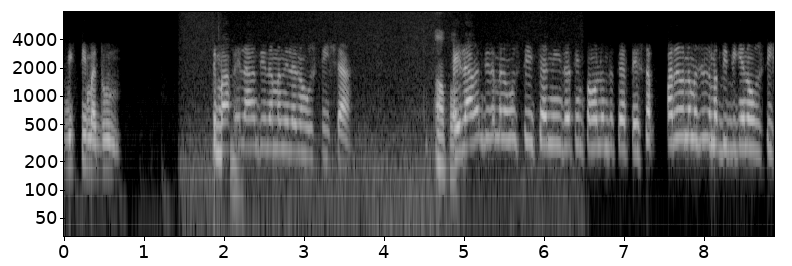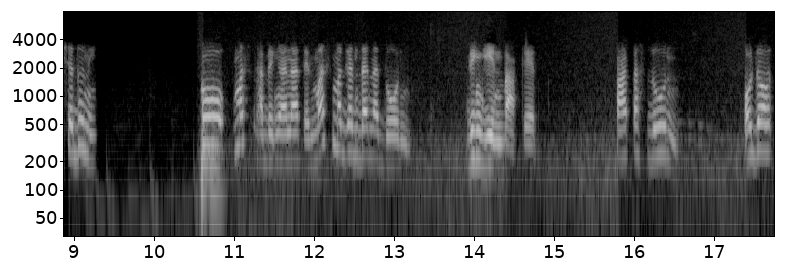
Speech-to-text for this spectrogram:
biktima dun. Diba, kailangan din naman nila ng hustisya. Opo. Kailangan din naman ng hustisya ni dating Pangulong Duterte. Sa, pareho naman sila mabibigyan ng hustisya dun eh. Ko, mas, sabi nga natin, mas maganda na dun. Dinggin, bakit? Patas dun. Although,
